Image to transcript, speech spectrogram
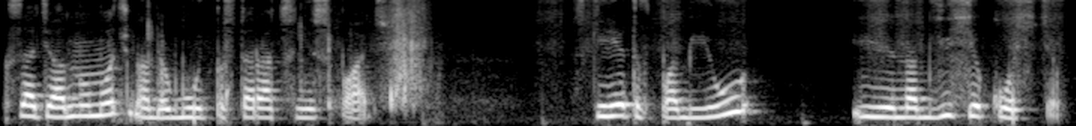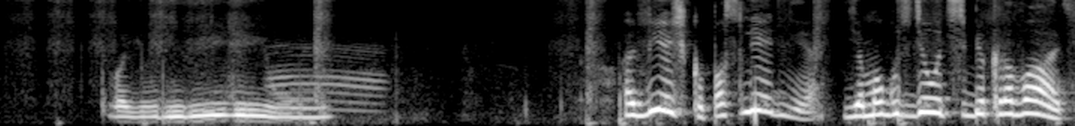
Кстати, одну ночь надо будет постараться не спать. Скелетов побью и набью кости. Твою дивизию. Овечка, последняя. Я могу сделать себе кровать.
